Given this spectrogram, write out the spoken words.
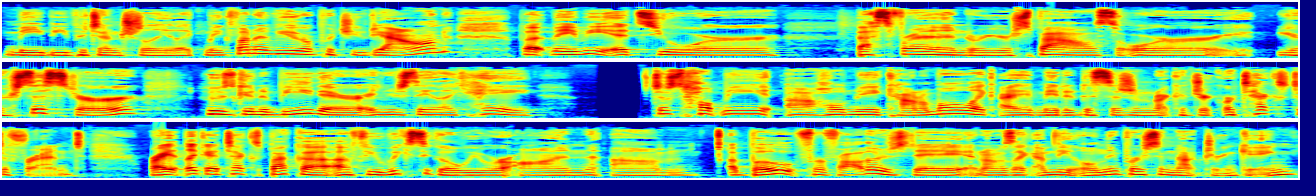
maybe potentially like make fun of you or put you down. But maybe it's your best friend or your spouse or your sister who's going to be there and you say like hey just help me uh, hold me accountable. Like i made a decision i'm not gonna drink or text a friend right? Like i text becca a few weeks ago we were on um, a boat for father's day and i was like i'm the only person not drinking.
